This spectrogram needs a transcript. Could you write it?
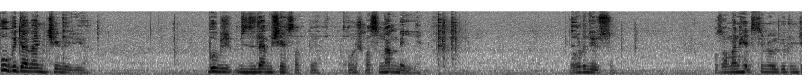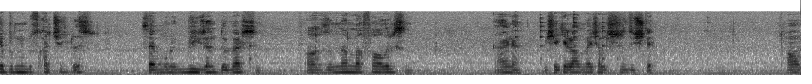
Bu bir dümen çeviriyor. Bu bi- bizden bir şey saklıyor. Konuşmasından belli. Doğru diyorsun. O zaman hepsini öldürünce burnumuzu kaçırırız. Sen bunu bir güzel döversin. Ağzından lafı alırsın. Aynen. Bir şekil almaya çalışırız işte. Tamam.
